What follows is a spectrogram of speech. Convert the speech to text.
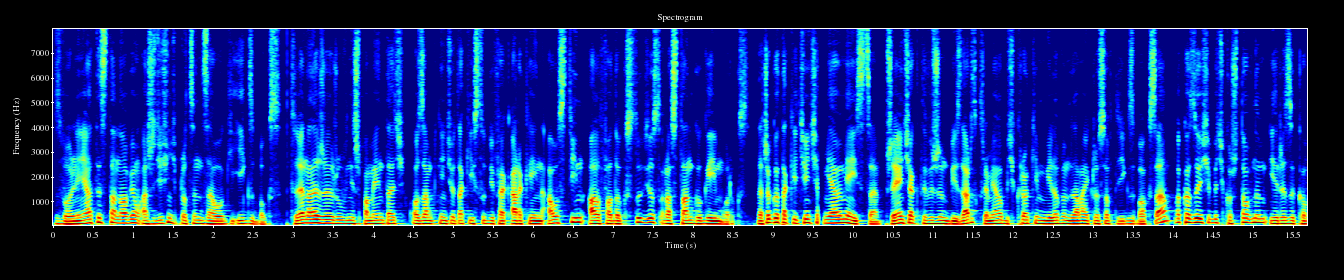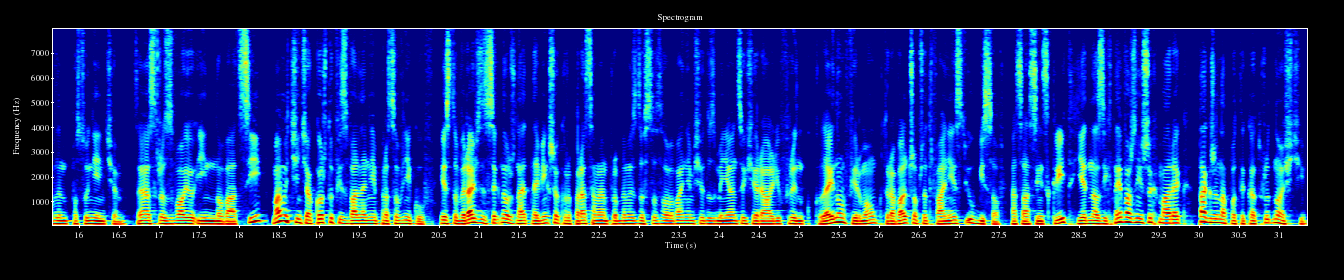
Zwolnienia te stanowią aż 10% załogi Xbox. W tle należy również pamiętać o zamknięciu takich studiów jak Arkane Austin, Alpha Dog Studios oraz Tango Gameworks. Dlaczego takie cięcia miały miejsce? Przejęcie Activision Blizzard, które miało być krokiem milowym dla Microsoft i Xboxa, okazuje się być kosztownym i ryzykownym posunięciem. Zamiast rozwoju i innowacji, mamy cięcia kosztów i zwalnianie pracowników. Jest to wyraźny sygnał, że nawet największe korporacje mają problemy z dostosowaniem się do zmieniających się realiów rynku. Kolejną firmą, która walczy o przetrwanie jest Ubisoft. Assassin's Creed, jedna z ich najważniejszych marek, także napotyka trudności.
